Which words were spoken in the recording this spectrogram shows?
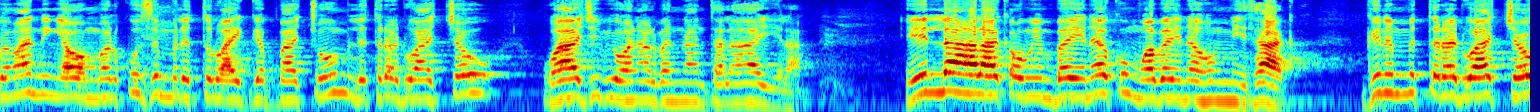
በማንኛውም መልኩ ዝም ልትሉ አይገባችሁም። ልትረዷቸው ዋጅብ ይሆናል በእናንተ ላይ ይላል። ኢላ አላቀውሚን በይነኩም ወበይነሁም ሚታቅ ግን የምትረዷቸው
